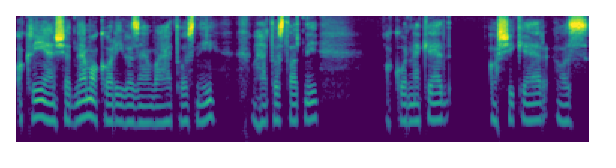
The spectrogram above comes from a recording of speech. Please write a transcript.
a kliensed nem akar igazán változni, változtatni, akkor neked a siker az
